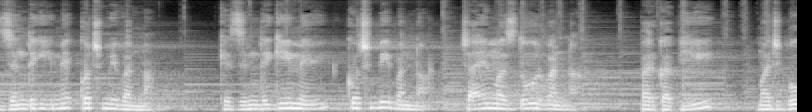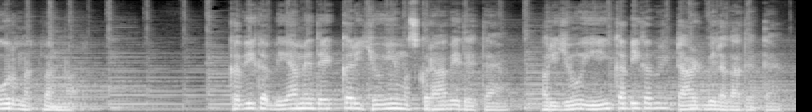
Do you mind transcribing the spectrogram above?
ज़िंदगी में कुछ भी बनना, कि ज़िंदगी में कुछ भी बनना, चाहे मजदूर बनना, पर कभी मजबूर मत बनना। कभी कभी हमें देखकर यूँ ही मुस्कुरा भी देते हैं, और यूँ ही कभी कभी डांट भी लगा देते हैं।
